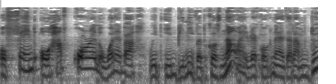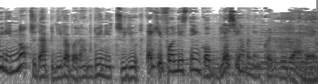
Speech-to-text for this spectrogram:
offend or have quarrel or whatever with a believer because now I recognize that I'm doing it not to that believer, but I'm doing it to you. Thank you for listening. God bless you. Have an incredible day ahead.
